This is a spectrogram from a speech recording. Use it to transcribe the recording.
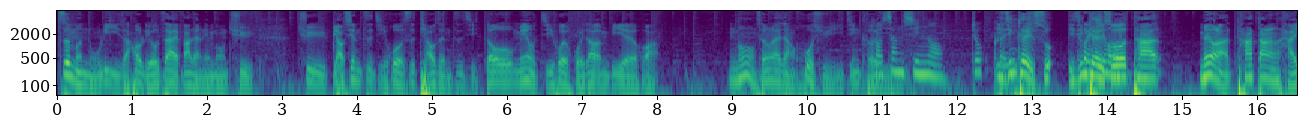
这么努力，然后留在发展联盟去去表现自己，或者是调整自己，都没有机会回到 NBA 的话，某种程度来讲，或许已经可以，好伤心哦，就已经可以说，已经可以说他没有啦，他当然还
